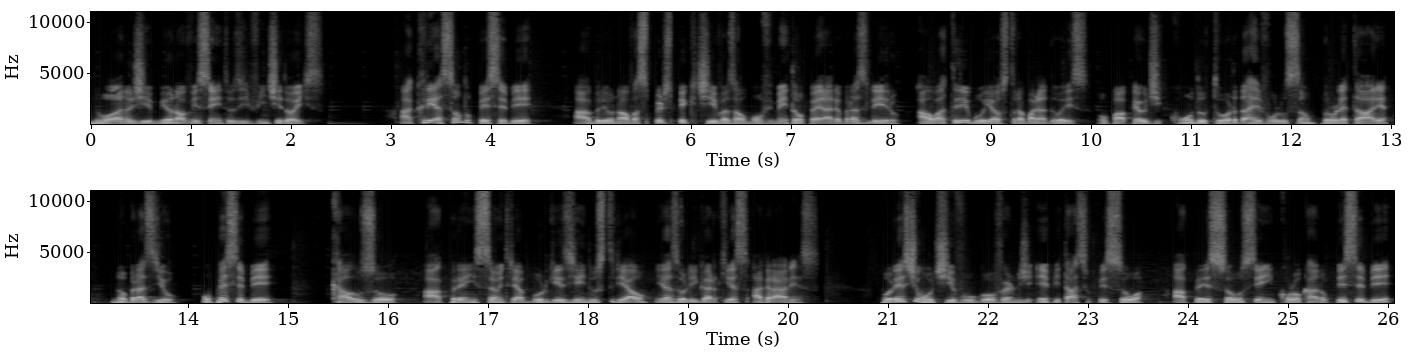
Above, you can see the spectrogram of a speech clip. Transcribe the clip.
no ano de 1922. A criação do PCB abriu novas perspectivas ao movimento operário brasileiro, ao atribuir aos trabalhadores o papel de condutor da revolução proletária no Brasil. O PCB causou a apreensão entre a burguesia industrial e as oligarquias agrárias. Por este motivo, o governo de Epitácio Pessoa apressou-se em colocar o PCB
